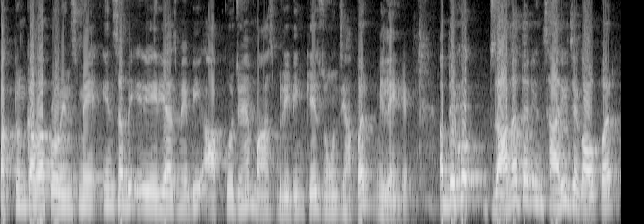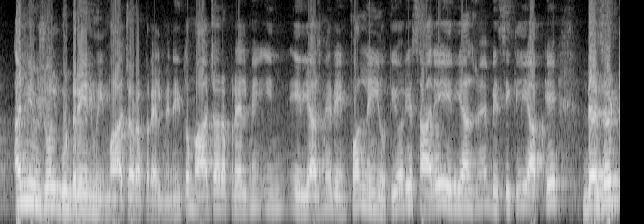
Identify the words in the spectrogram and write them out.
पख्तुनखवा प्रोविंस में, इन सभी एरियाज़ में भी आपको जो है मास ब्रीडिंग के जोन यहाँ पर मिलेंगे। अब देखो, ज़्यादातर इन सारी जगहों पर अनयूजुअल गुड रेन हुई मार्च और अप्रैल में। नहीं तो मार्च और अप्रैल में इन एरियाज़ में रेनफॉल नहीं होती और ये सारे एरियाज़ जो है बेसिकली आपके डेजर्ट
